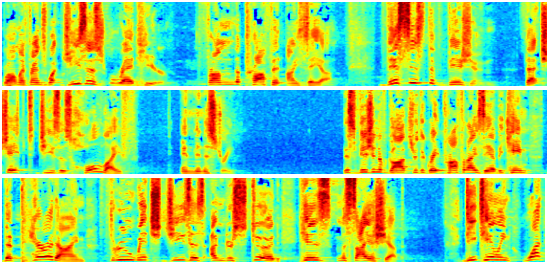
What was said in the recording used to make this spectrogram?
Well, my friends, what Jesus read here from the prophet Isaiah. This is the vision that shaped Jesus' whole life and ministry. This vision of God through the great prophet Isaiah became the paradigm through which Jesus understood his messiahship, detailing what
